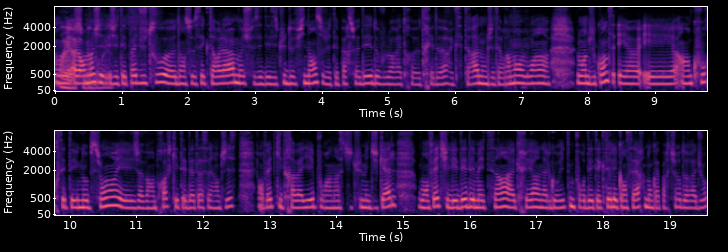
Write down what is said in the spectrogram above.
oui. alors moi, j'étais pas du tout euh, dans ce secteur-là. Moi, je faisais des études de finance. J'étais persuadée de vouloir être euh, trader, etc. Donc, j'étais vraiment loin, loin du compte. Et, euh, et un cours, c'était une option. Et j'avais un prof qui était data scientist, en fait, qui travaillait pour un institut médical où, en fait, il aidait des médecins à créer un algorithme pour détecter les cancers, donc à partir de radio.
